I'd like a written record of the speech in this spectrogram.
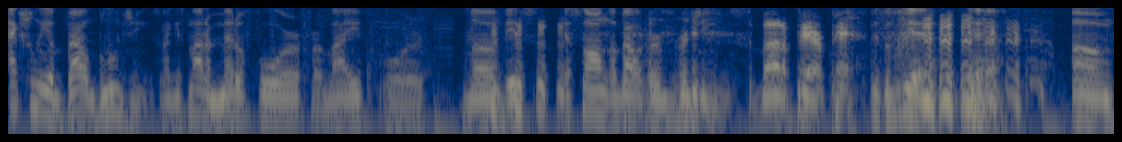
actually about blue jeans. Like it's not a metaphor for life or love. It's a song about her her jeans. It's about a pair of pants. It's a, yeah, yeah. Um,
